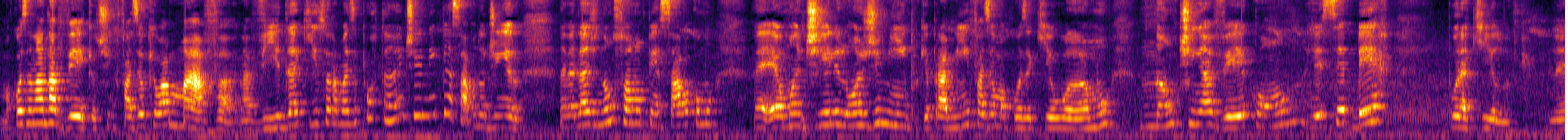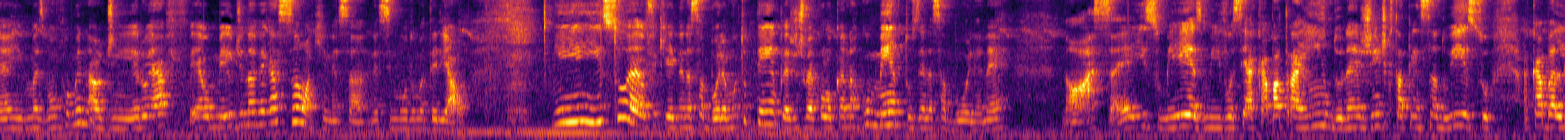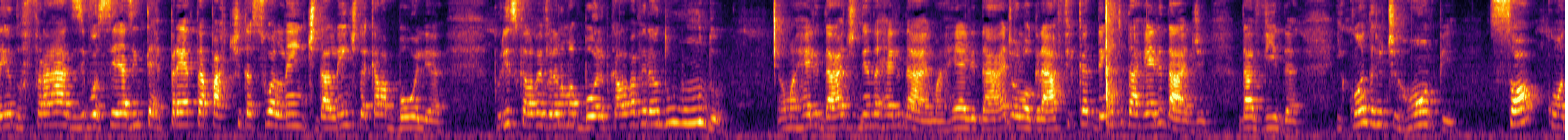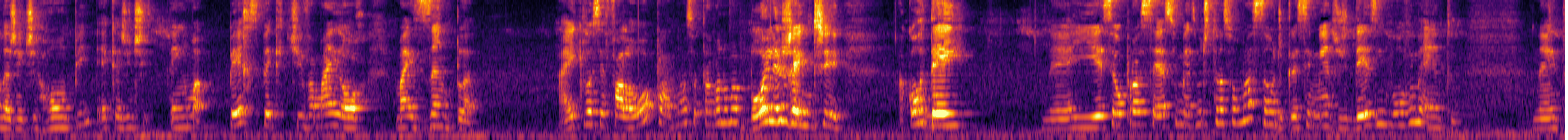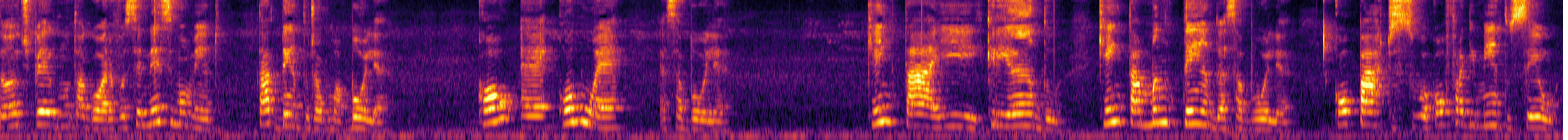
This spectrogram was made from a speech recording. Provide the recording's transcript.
uma coisa nada a ver, que eu tinha que fazer o que eu amava na vida, que isso era mais importante e nem pensava no dinheiro. Na verdade, não só não pensava, como é, eu mantinha ele longe de mim, porque para mim fazer uma coisa que eu amo não tinha a ver com receber por aquilo. Né? Mas vamos combinar, o dinheiro é, a, é o meio de navegação aqui nessa, nesse mundo material. E isso é, eu fiquei dentro dessa bolha há muito tempo, e a gente vai colocando argumentos dentro dessa bolha, né? Nossa, é isso mesmo, e você acaba atraindo, né, gente que está pensando isso, acaba lendo frases e você as interpreta a partir da sua lente, da lente daquela bolha. Por isso que ela vai virando uma bolha, porque ela vai virando um mundo. É uma realidade dentro da realidade, uma realidade holográfica dentro da realidade da vida. E quando a gente rompe, só quando a gente rompe é que a gente tem uma perspectiva maior, mais ampla Aí que você fala, opa, nossa, eu tava numa bolha, gente. Acordei. Né? E esse é o processo mesmo de transformação, de crescimento, de desenvolvimento. Né? Então eu te pergunto agora, você nesse momento tá dentro de alguma bolha? Qual é, como é essa bolha? Quem tá aí criando? Quem tá mantendo essa bolha? Qual parte sua, qual fragmento seu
